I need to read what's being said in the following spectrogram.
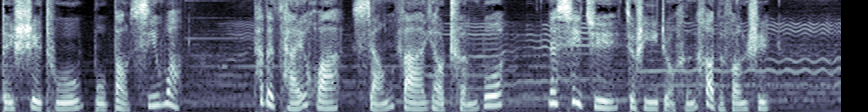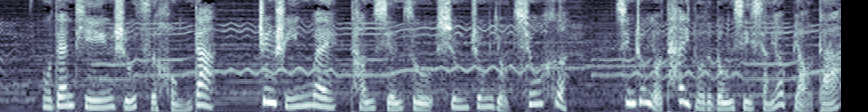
对仕途不抱希望，他的才华想法要传播，那戏剧就是一种很好的方式。《牡丹亭》如此宏大，正是因为汤显祖胸中有丘壑，心中有太多的东西想要表达。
